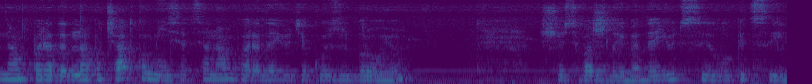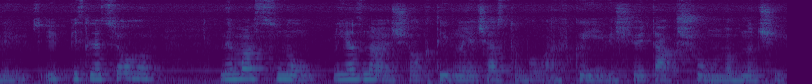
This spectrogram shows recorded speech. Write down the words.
Нам переда... на початку місяця нам передають якусь зброю, щось важливе, дають силу, підсилюють. І після цього нема сну. Ну, Я знаю, що активно я часто буваю в Києві, що і так шумно вночі.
